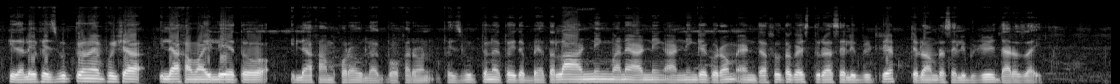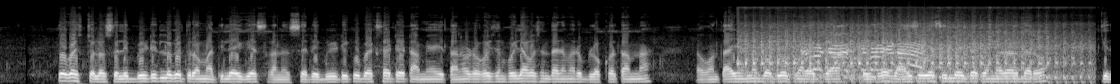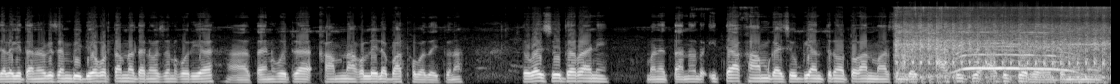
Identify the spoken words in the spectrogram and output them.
কিতালে ফেসবুক তো না পয়সা ইলা কামাইলে তো ইলা কাম করাও লাগবো, কারণ ফেসবুক তো না তো এটা বেতলা আর্নিং মানে আর্নিং আর্নিং কে গরম এন্ড দেখো তো গাইস তোরা সেলিব্রিটি চলো আমরা সেলিব্রিটির দ্বারা যাই। তো গাইস চলো সেলিব্রিটির লগে তোরা মাতি লাই গেছ কারণ সেলিব্রিটি খুব এক্সাইটেড আমি তানোর কইছেন পয়লা কইছেন তাই আমার ব্লক করতাম না। এখন তাই জন্য ব্লক মারা যা এইটা গাইস হইছিল এটা ক্যামেরার দ্বারা কিতা লাগে তানোর কাছে আমি ভিডিও করতাম না তানোর কাছে করিয়া আর তাই কইটা কাম না করলে এটা বাদ খাওয়া যাইতো না। তো গাইস ওই ধরানি মানে তানোর ইটা খাম গাইছে অভিয়ান্তর অত গান মারছেন গাইস আটিকে আটিকে রদ মানে।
